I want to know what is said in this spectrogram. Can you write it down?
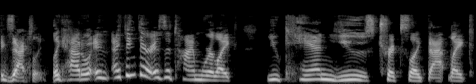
exactly. Like how do I, and I think there is a time where like you can use tricks like that. Like,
